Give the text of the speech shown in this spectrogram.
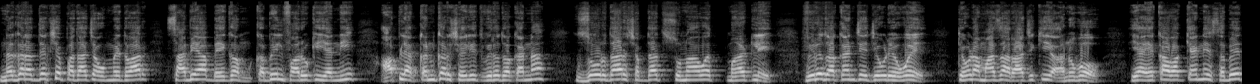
नगराध्यक्ष पदाच्या उमेदवार साबिया बेगम कपिल फारुकी यांनी आपल्या कणकर शैलीत विरोधकांना जोरदार शब्दात सुनावत म्हटले. विरोधकांचे जेवढे वय तेवढा माझा राजकीय अनुभव. या एका वाक्याने सभेत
